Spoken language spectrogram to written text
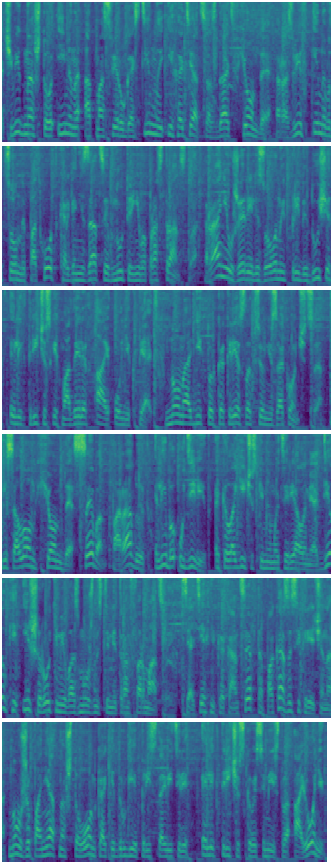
Очевидно, что именно атмосферу гостиной и хотят создать в Hyundai, развив инновационный подход к организации внутреннего пространства, ранее уже реализованный в предыдущих электрических моделях Ioniq 5. Но на одних только креслах все не закончится. И салон Hyundai 7 порадует либо удивит экологическими материалами отделки и широкими возможностями трансформации. Вся техника концепта пока засекречена, но уже понятно, что он, как и другие представители электрического семейства Ioniq,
